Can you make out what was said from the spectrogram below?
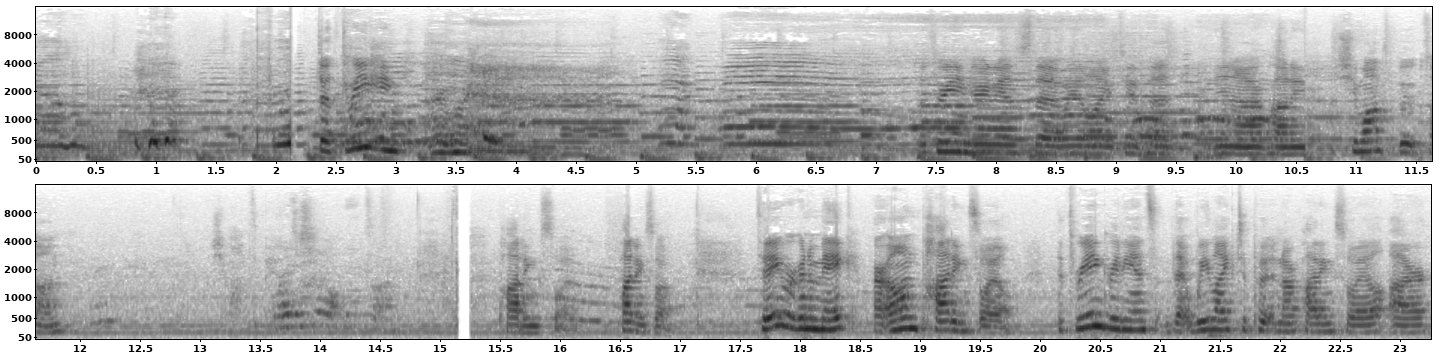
No. The three in the three ingredients that we like to put in our potting. She wants boots on. She wants boots. Why does she want boots on? potting soil. Potting soil. Today we're going to make our own potting soil. The three ingredients that we like to put in our potting soil are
